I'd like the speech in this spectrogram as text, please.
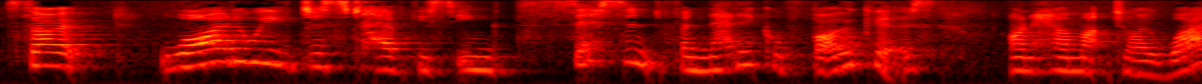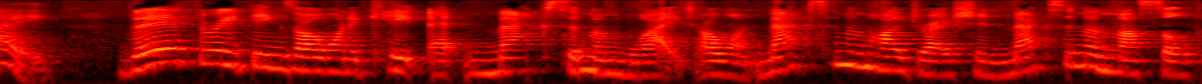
So why do we just have this incessant fanatical focus on how much I weigh. There are three things I want to keep at maximum weight. I want maximum hydration, maximum muscle,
